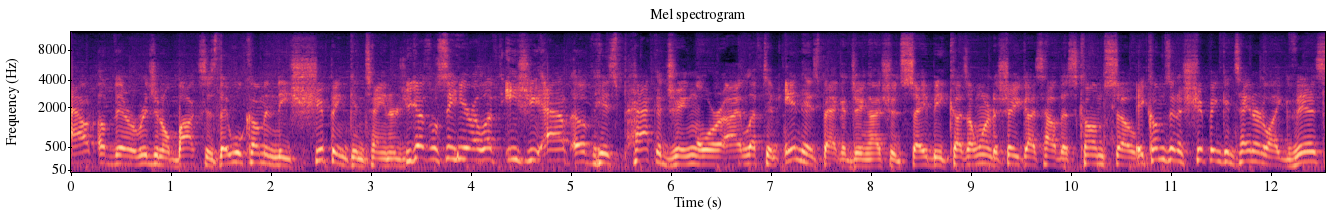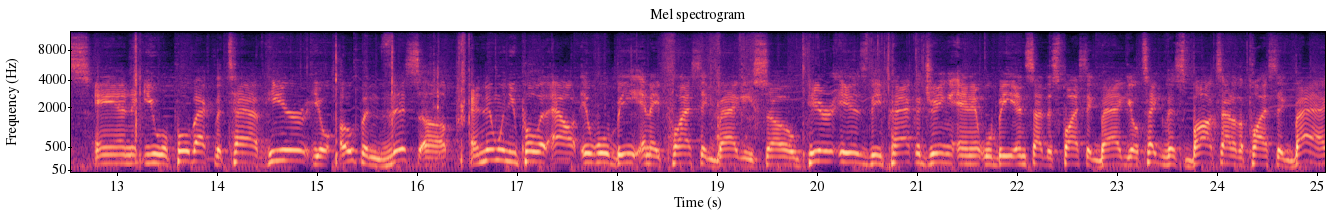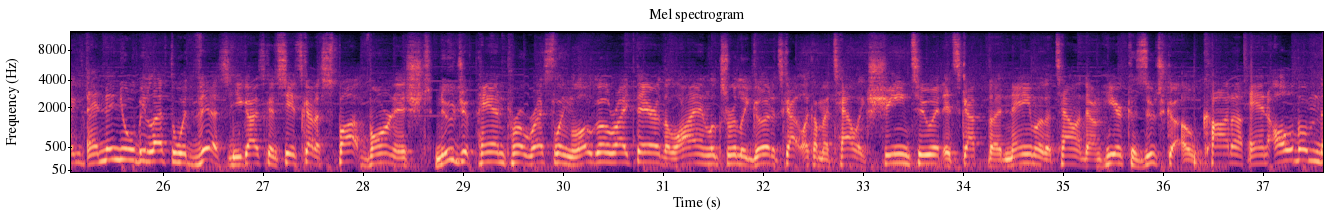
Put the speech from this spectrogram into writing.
out of their original boxes they will come in these shipping containers. You guys will see here I left Ishii out of his packaging or I left him in his packaging I should say because I wanted to show you guys how this comes. So it comes in a shipping container like this and you will pull back the tab here. You'll open this up and then when you pull it out it will be in a plastic baggie. So here is the packaging and it will be inside this plastic bag. You'll take this box out of the plastic bag and then you will be left with this and you guys can see it's got a spot varnished New Japan Pro Wrestling logo right there. The lion looks really good. It's got like a metallic sheen to it. It's got the name of the talent down here, Kazuchika Okada, and all of them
